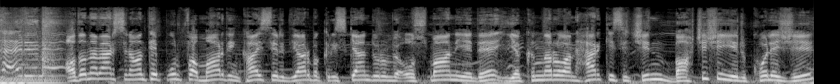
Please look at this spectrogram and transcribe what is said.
Her ne Adana, Mersin, Antep, Urfa, Mardin, Kayseri, Diyarbakır, İskenderun ve Osmaniye'de yakınlar olan herkes için Bahçeşehir Koleji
